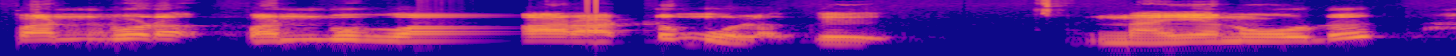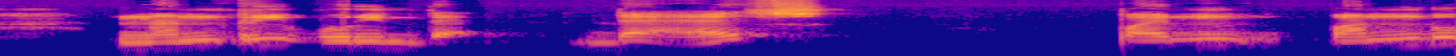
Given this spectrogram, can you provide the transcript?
பண்புட பண்பு பாராட்டும் உலகு. நயனோடு நன்றி புரிந்த டேஷ் பண் பண்பு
